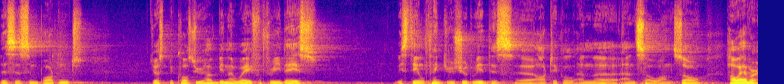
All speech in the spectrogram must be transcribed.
This is important. Just because you have been away for three days, we still think you should read this uh, article and, uh, and so on. So, however,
